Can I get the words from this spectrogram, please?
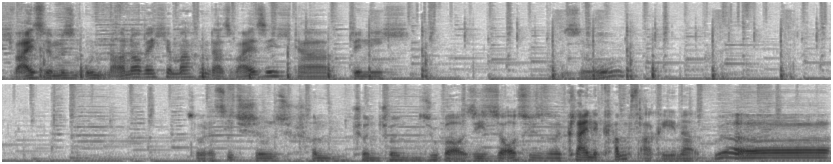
Ich weiß, wir müssen unten auch noch welche machen. Das weiß ich. Da bin ich so. So, das sieht schon, schon, schon, schon super aus. Sieht so aus wie so eine kleine Kampfarena. Uah.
